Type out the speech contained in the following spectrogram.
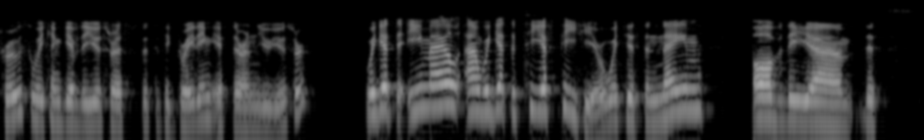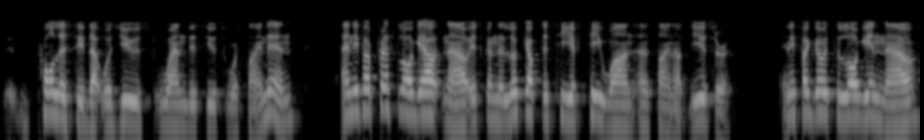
true, so we can give the user a specific greeting if they're a new user. We get the email and we get the TFP here, which is the name of the um, this policy that was used when this user was signed in. And if I press log out now, it's going to look up the TFP one and sign out the user. And if I go to log in now,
